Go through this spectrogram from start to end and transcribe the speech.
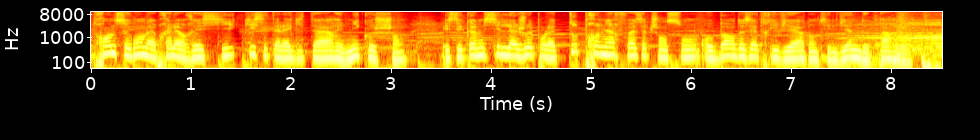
30 secondes après leur récit, Kiss est à la guitare et Mick au chant, et c'est comme s'ils la jouaient pour la toute première fois cette chanson au bord de cette rivière dont ils viennent de parler.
